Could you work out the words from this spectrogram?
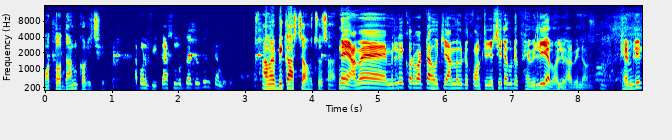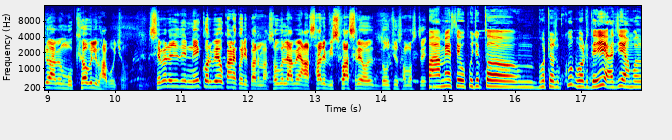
মতদান করেছি আপনার বিকাশ মুদ্রা ଆମେ ବିକାଶ ଚାହୁଁଛୁ ସାର୍ ନାଇଁ ଆମେ ଏମ୍ ଏଲ୍ ଏ କରବାଟା ହେଉଛି ଆମେ ଗୋଟେ କଣ୍ଟିନ୍ୟୁସିଟା ଗୋଟେ ଫ୍ୟାମିଲିଆ ବୋଲି ଭାବିନୁ ଫ୍ୟାମିଲିର ଆମେ ମୁଖ୍ୟ ବୋଲି ଭାବୁଛୁ ସେମାନେ ଯଦି ନେଇ କରିବେ ଆଉ କାଣ କରିପାରମା ସବୁବେଳେ ଆମେ ଆଶାରେ ବିଶ୍ୱାସରେ ଦେଉଛୁ ସମସ୍ତେ ଆମେ ସେ ଉପଯୁକ୍ତ ଭୋଟରକୁ ଭୋଟ ଦେଇ ଆଜି ଆମର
